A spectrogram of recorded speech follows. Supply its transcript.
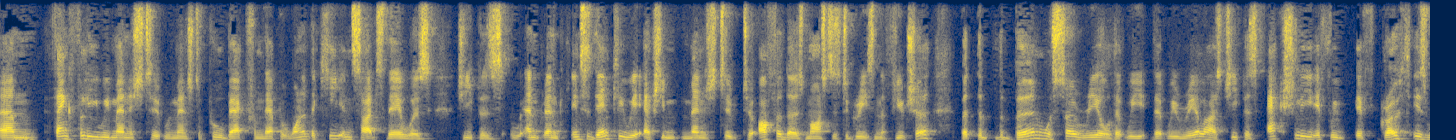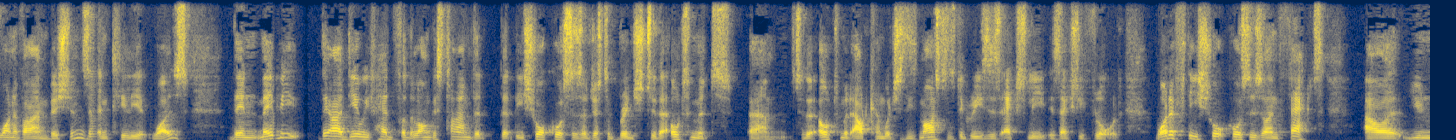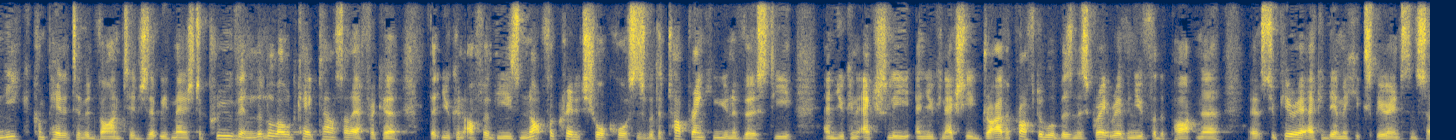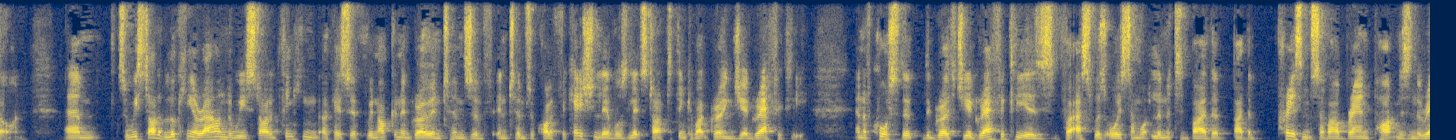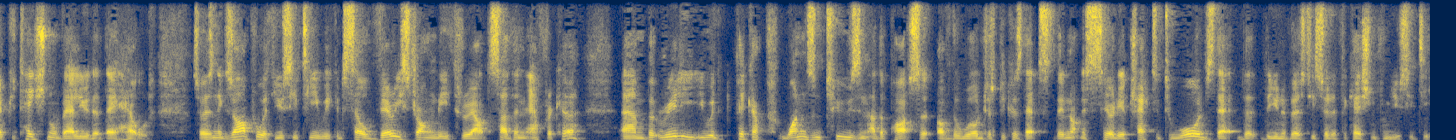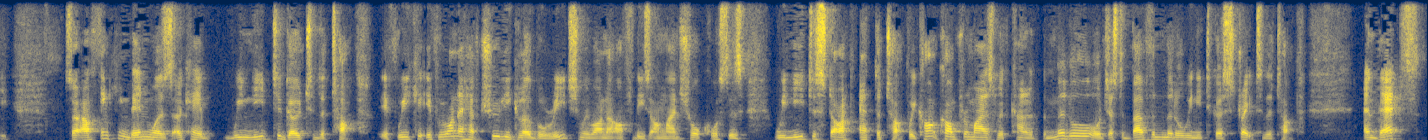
Um, thankfully, we managed to we managed to pull back from that. But one of the key insights there was Jeepers, and, and incidentally, we actually managed to to offer those master's degrees in the future. But the, the burn was so real that we that we realized Jeepers actually, if we if growth is one of our ambitions, and clearly it was, then maybe the idea we've had for the longest time that, that these short courses are just a bridge to the ultimate um, to the ultimate outcome, which is these master's degrees, is actually is actually flawed. What if these short courses are in fact our unique competitive advantage that we've managed to prove in little old Cape Town, South Africa, that you can offer these not for credit short courses with a top ranking university, and you can actually and you can actually drive a profitable business, great revenue for the partner, superior academic experience, and so on. Um, so we started looking around and we started thinking, okay, so if we're not going to grow in terms of in terms of qualification levels, let's start to think about growing geographically. And of course, the, the growth geographically is for us was always somewhat limited by the by the presence of our brand partners and the reputational value that they held. So, as an example, with UCT, we could sell very strongly throughout Southern Africa, um, but really you would pick up ones and twos in other parts of the world just because that's they're not necessarily attracted towards that the, the university certification from UCT. So our thinking then was, okay, we need to go to the top. If we if we want to have truly global reach and we want to offer these online short courses, we need to start at the top. We can't compromise with kind of the middle or just above the middle. We need to go straight to the top, and that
